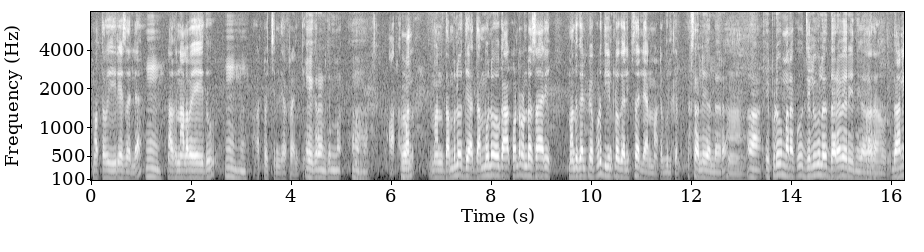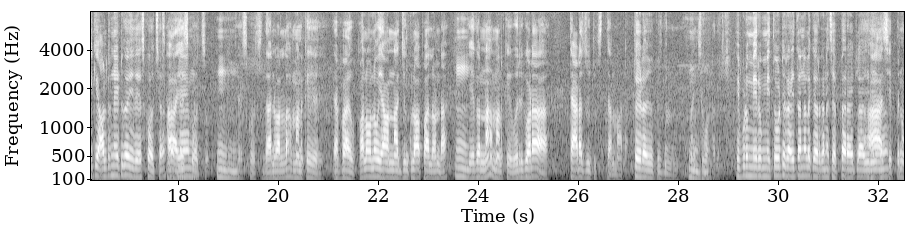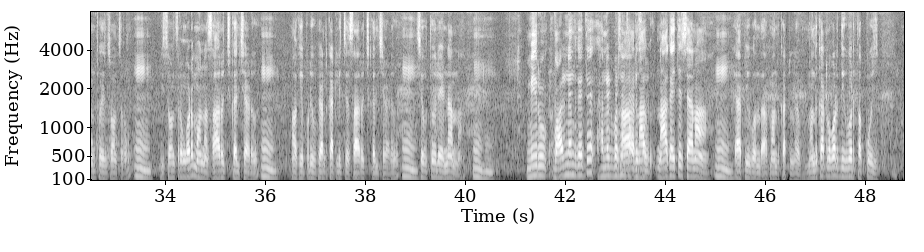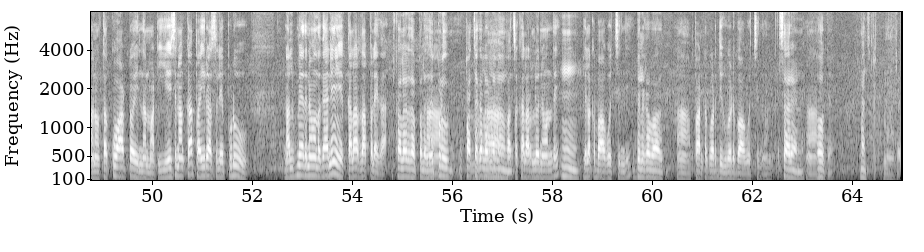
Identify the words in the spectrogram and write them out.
మొత్తం ఈరే చల్లా. నాకు నలభై ఐదు. అట్ట వచ్చింది ఎకరానికి. ఎకరానికి మన- దమ్ములో దమ్ములో కాకుండా రెండోసారి మందు కలిపేప్పుడు దీంట్లో కలిపి చల్లే అనమాట గులికలు చల్లి వెళ్ళారా ఆ, ఇప్పుడు మనకు జిలుగుల ధర పెరిగింది కదా. దానికి ఆల్టర్నేట్గా ఇది వేసుకోవచ్చా? వేసుకోవచ్చు. వేసుకోవచ్చు. దానివల్ల మనకి పొలంలో ఏమన్నా జింకు లోపాలు ఉండ ఏదన్నా మనకి వరి కూడా తేడా చూపిస్తుంది అనమాట తేడా చూపిస్తుంది. మంచిగా ఉంటుంది. ఇప్పుడు మీరు మీ తోటి రైతన్నలకు ఎవరికైనా చెప్పారా ఇట్లా? చెప్పినాం పోయిన సంవత్సరం. ఈ సంవత్సరం కూడా మొన్న సార్ వచ్చి కలిశాడు మాకు ఎప్పుడు పెంట కట్టలు ఇచ్చే సార్ వచ్చి కలిశాడు. ఉమ్. చెబుతూలేండి అన్న. మీరు వాడినందుకైతే హండ్రెడ్ పర్సెంట్ నాకు నాకైతే చాలా హ్యాపీగా ఉంది ఆ మందు కట్టలు. మందు కట్టలు కూడా దిగుబడి తక్కువ. మనం తక్కువ ఆటో అయిందనమాట ఈ వేసినాక పైరు అసలు ఎప్పుడు నలుపు మీదనే ఉంది కానీ కలర్ తప్పలేక కలర్ తప్పలేదు. ఎప్పుడు పచ్చ ఉంది. పచ్చ కలర్లోనే ఉంది. పిలక బాగా వచ్చింది. పిల్లక బాగా. పంట కూడా దిగుబడి బాగా వచ్చింది సరే అండి. ఓకే. రైట్.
